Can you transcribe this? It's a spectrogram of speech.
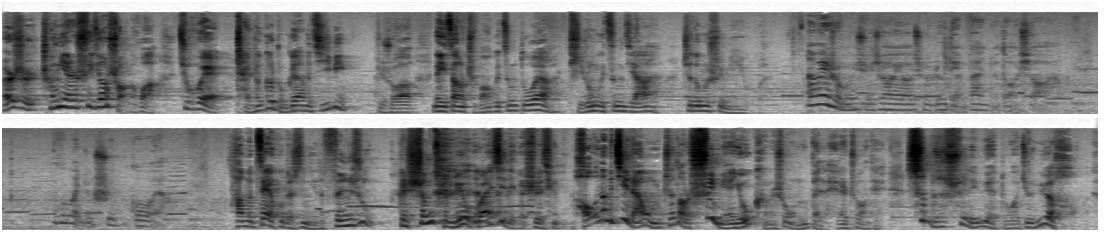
而是成年人睡觉少的话，就会产生各种各样的疾病，比如说内脏脂肪会增多呀，体重会增加呀，这都跟睡眠有关。那为什么学校要求六点半就到校啊？根本就睡不够呀！他们在乎的是你的分数，跟生存没有关系的一个事情。好，那么既然我们知道了睡眠有可能是我们本来的状态，是不是睡得越多就越好呢？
